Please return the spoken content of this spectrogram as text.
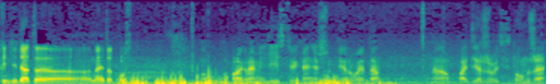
кандидата на этот пост? Ну, по программе действий, конечно, первое это поддерживать в том же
